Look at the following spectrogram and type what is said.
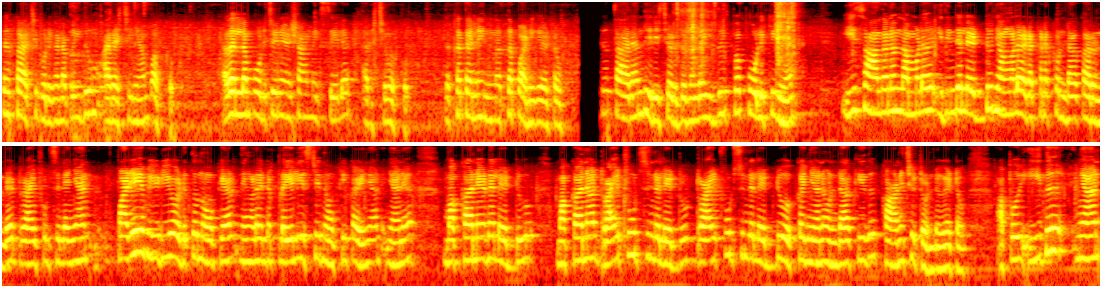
ഇത് കാച്ചി കുടിക്കേണ്ട. അപ്പോൾ ഇതും അരച്ച് ഞാൻ വെക്കും. അതെല്ലാം പൊടിച്ചതിന് ശേഷം ആ മിക്സിയിൽ അരച്ച് വെക്കും. ഇതൊക്കെ തന്നെ ഇന്നത്തെ പണി കേട്ടോ. ഇത് തരം തിരിച്ചെടുത്തിട്ടുണ്ട്. ഇതിപ്പോൾ പൊളിക്കും ഞാൻ. ഈ സാധനം നമ്മൾ ഇതിന്റെ ലഡ്ഡു ഞങ്ങൾ ഇടക്കിടക്ക് ഉണ്ടാക്കാറുണ്ട് ഡ്രൈ ഫ്രൂട്ട്സിന്റെ ഞാൻ പഴയ വീഡിയോ എടുത്ത് നോക്കിയാൽ നിങ്ങൾ എന്റെ പ്ലേലിസ്റ്റിൽ നോക്കി കഴിഞ്ഞാൽ ഞാൻ മക്കാനയുടെ ലഡ്ഡു മക്കാന ഡ്രൈ ഫ്രൂട്ട്സിന്റെ ലഡ്ഡു ഡ്രൈ ഫ്രൂട്ട്സിന്റെ ലഡ്ഡു ഒക്കെ ഞാൻ ഉണ്ടാക്കിയത് കാണിച്ചിട്ടുണ്ട് കേട്ടോ. അപ്പോൾ ഇത് ഞാൻ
